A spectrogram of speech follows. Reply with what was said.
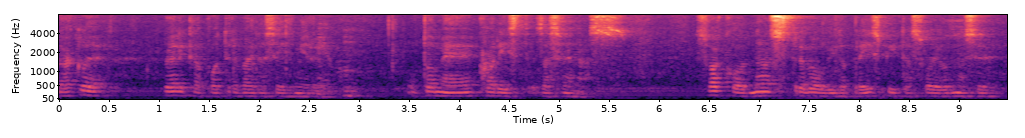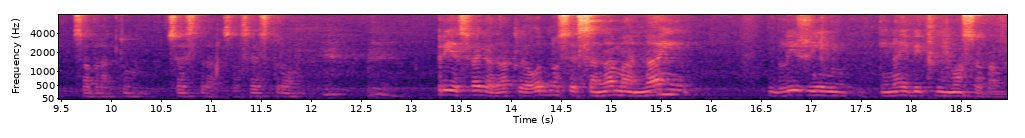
Dakle, velika potreba je da se izmirujemo. U tome je korist za sve nas. Svako od nas trebao bi da preispita svoje odnose sa bratom, sestra, sa sestrom. Prije svega, dakle, odnose sa nama najbližim i najbitnijim osobama.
